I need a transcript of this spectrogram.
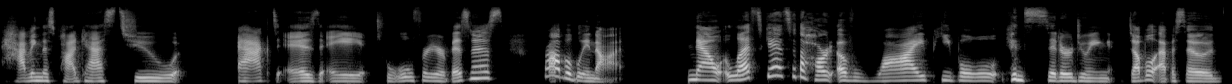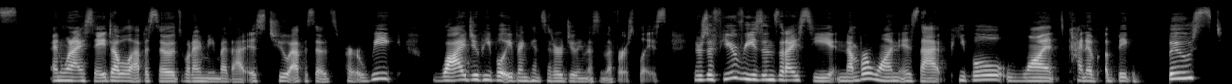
having this podcast to act as a tool for your business? Probably not. Now, let's get to the heart of why people consider doing double episodes. And when I say double episodes, what I mean by that is two episodes per week. Why do people even consider doing this in the first place? There's a few reasons that I see. Number one is that people want kind of a big boost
